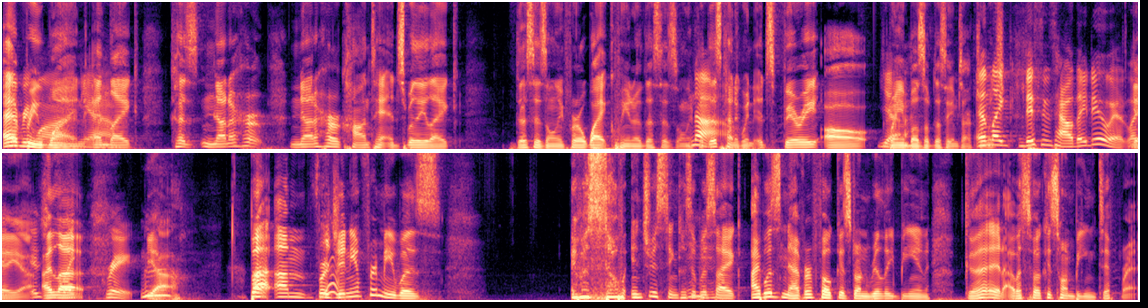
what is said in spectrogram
Everyone, everyone, yeah. and like. because none of her none of her content is really like this is only for a white queen or this is only No. for this kind of queen. It's very all Yeah. rainbows of the same spectrum. and like this is how they do it. Like, Yeah, yeah. It's I love- like, great. yeah. But Uh, um, Virginia for me was. It was so interesting because it was Mm-hmm. like I was never focused on really being good. I was focused on being different.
